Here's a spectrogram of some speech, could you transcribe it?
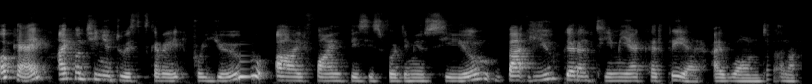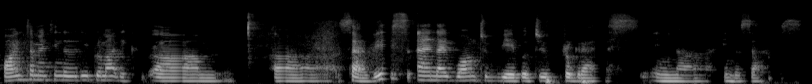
okay, I continue to excavate for you. I find pieces for the museum, but you guarantee me a career. I want an appointment in the diplomatic um, uh, service, and I want to be able to progress in, uh, in the service.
